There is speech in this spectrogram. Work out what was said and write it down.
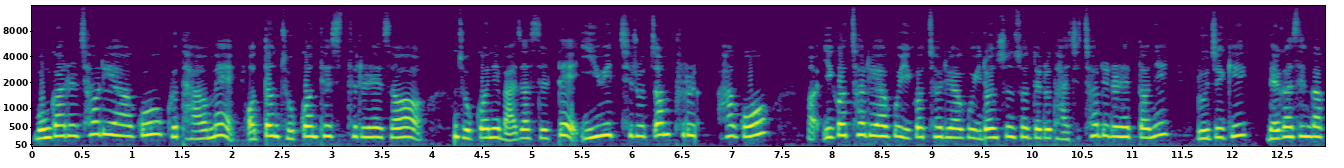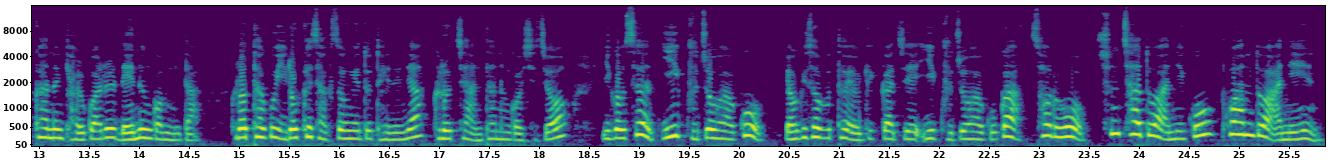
뭔가를 처리하고 그 다음에 어떤 조건 테스트를 해서 조건이 맞았을 때 이 위치로 점프를 하고 어, 이거 처리하고 이거 처리하고 이런 순서대로 다시 처리를 했더니 로직이 내가 생각하는 결과를 내는 겁니다. 그렇다고 이렇게 작성해도 되느냐? 그렇지 않다는 것이죠. 이것은 이 구조하고 여기서부터 여기까지의 이 구조하고가 서로 순차도 아니고 포함도 아닌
